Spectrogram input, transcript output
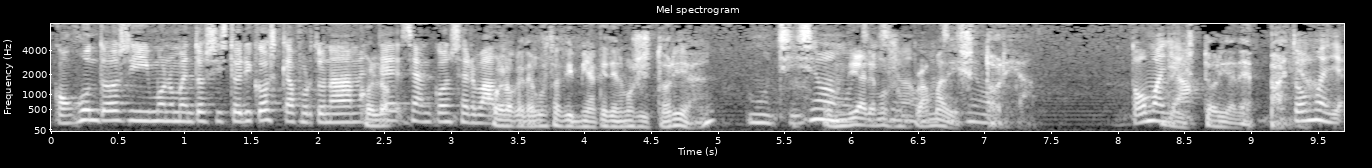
conjuntos y monumentos históricos que afortunadamente lo- se han conservado. Con lo que te gusta ti, mira que tenemos historia, ¿eh? Muchísimo, un día haremos un programa muchísimo. de historia. Toma De ya. historia de España. Toma ya.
